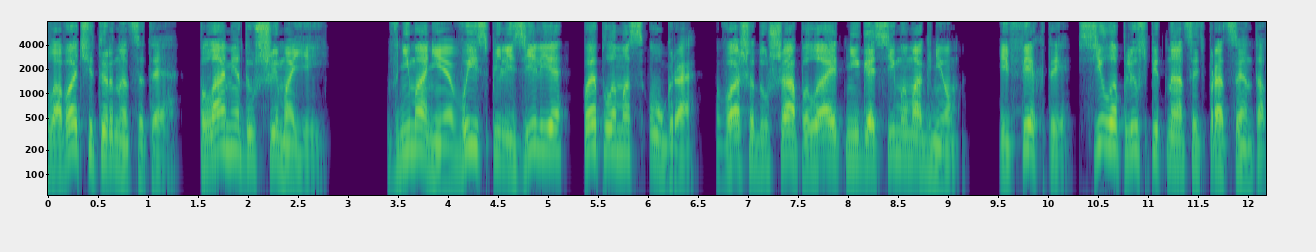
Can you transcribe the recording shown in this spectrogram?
Глава 14. Пламя души моей. Внимание, вы испили зелье Пепломас Угра. Ваша душа пылает негасимым огнем. Эффекты. Сила плюс 15%,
